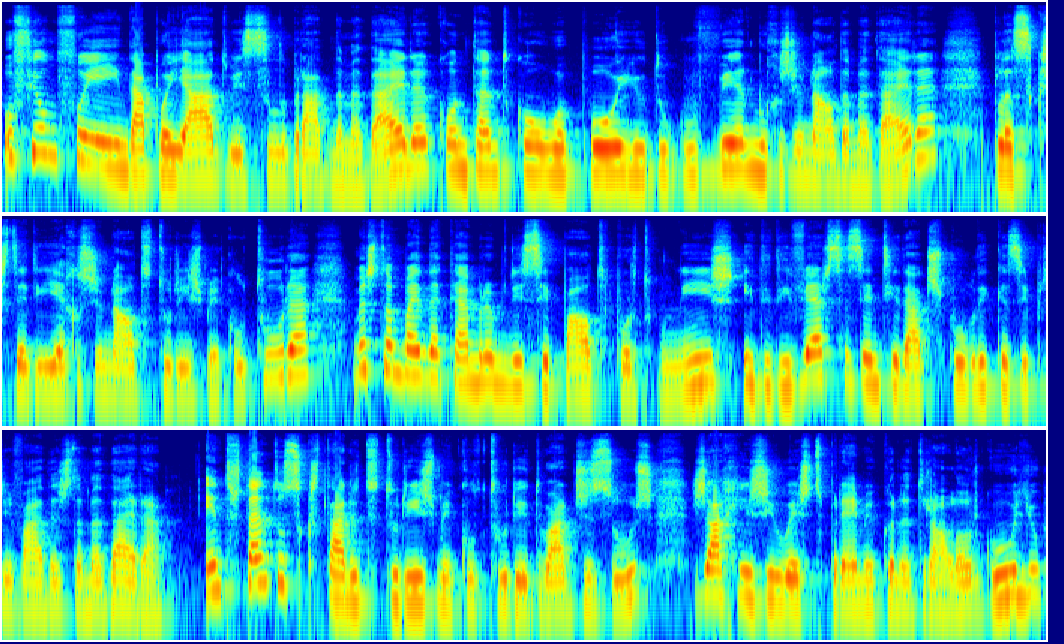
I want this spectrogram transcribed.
O filme foi ainda apoiado e celebrado na Madeira, contando com o apoio do Governo Regional da Madeira, pela Secretaria Regional de Turismo e Cultura, mas também da Câmara Municipal de Porto Muniz e de diversas entidades públicas e privadas da Madeira. Entretanto, o secretário de Turismo e Cultura, Eduardo Jesus, já reagiu a este prémio com natural orgulho,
